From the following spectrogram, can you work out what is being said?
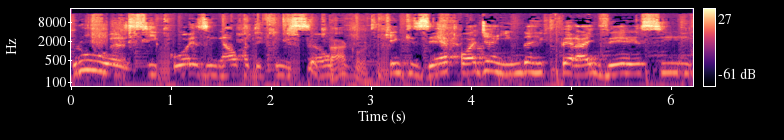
gruas e coisa em alta definição. Quem quiser pode ainda recuperar e ver esse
